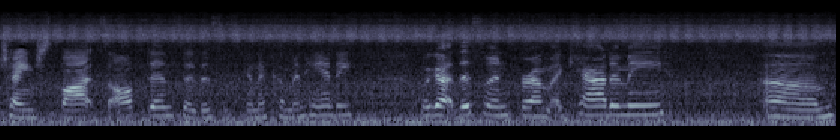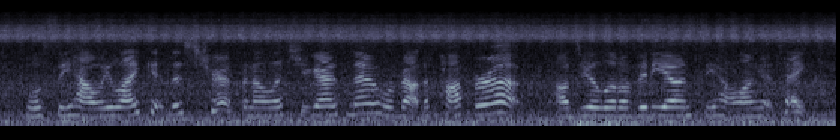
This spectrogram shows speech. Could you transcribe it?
change spots often so this is going to come in handy. We got this one from Academy. Um, we'll see how we like it this trip and I'll let you guys know. We're about to pop her up. I'll do a little video and see how long it takes.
